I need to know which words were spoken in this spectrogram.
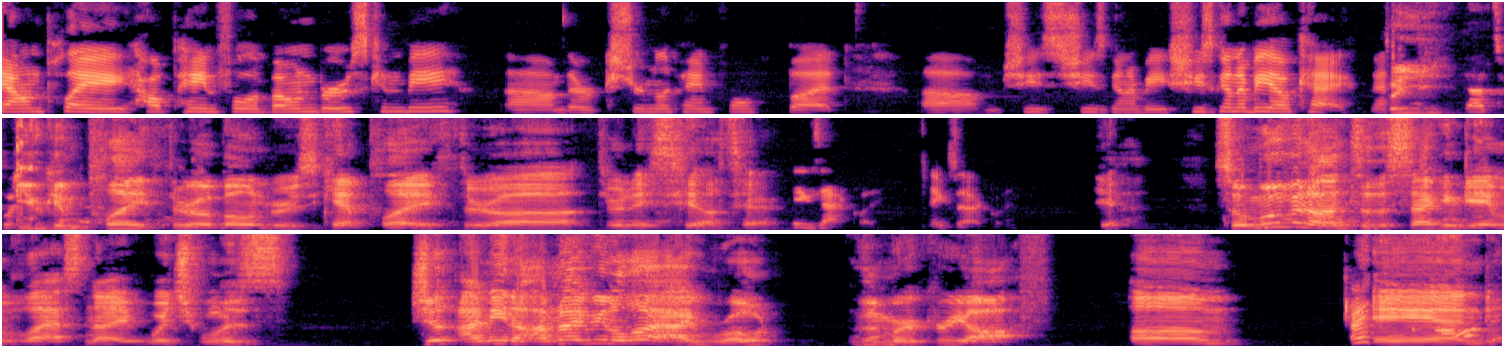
downplay how painful a bone bruise can be. Um, they're extremely painful, but um, she's she's gonna be she's gonna be okay. And but you, that's what you can play through a bone bruise. You can't play through uh through an ACL tear. Exactly. Exactly. Yeah. So moving on to the second game of last night, which was, just, I mean, I'm not even gonna lie, I wrote the Mercury off. Um, I and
